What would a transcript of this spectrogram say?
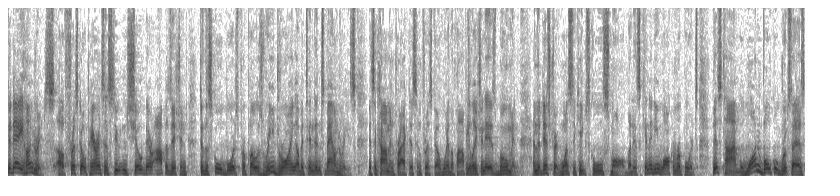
Today, hundreds of Frisco parents and students showed their opposition to the school board's proposed redrawing of attendance boundaries. It's a common practice in Frisco where the population is booming and the district wants to keep schools small. But as Kennedy Walker reports, this time one vocal group says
